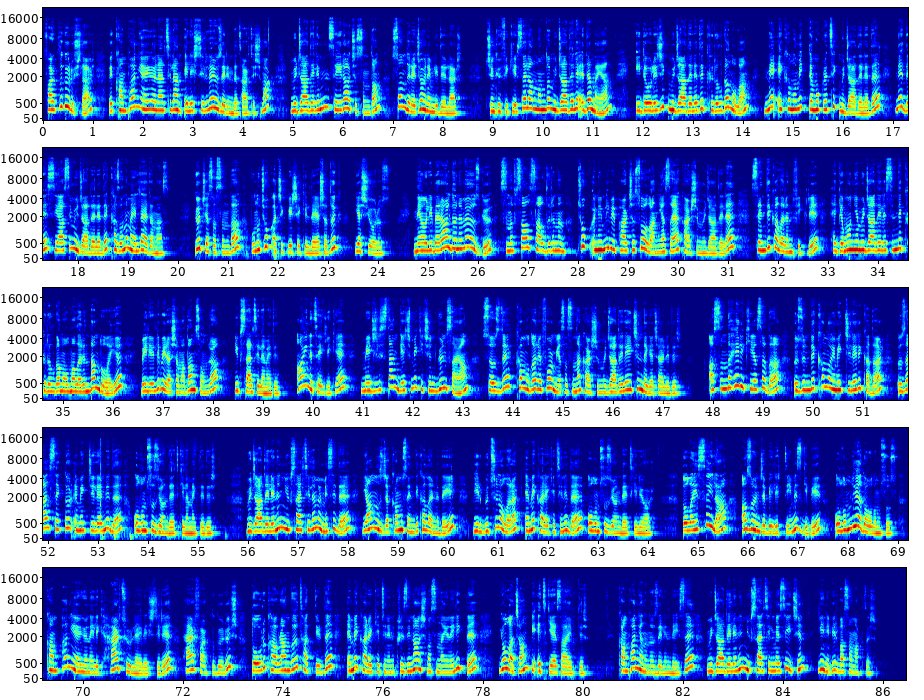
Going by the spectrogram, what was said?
Farklı görüşler ve kampanyaya yöneltilen eleştiriler üzerinde tartışmak mücadelenin seyri açısından son derece önemlidirler. Çünkü fikirsel anlamda mücadele edemeyen, ideolojik mücadelede kırılgan olan ne ekonomik demokratik mücadelede ne de siyasi mücadelede kazanım elde edemez. Göç yasasında bunu çok açık bir şekilde yaşadık, yaşıyoruz. Neoliberal döneme özgü sınıfsal saldırının çok önemli bir parçası olan yasaya karşı mücadele, sendikaların fikri hegemonya mücadelesinde kırılgan olmalarından dolayı belirli bir aşamadan sonra yükseltilemedi. Aynı tehlike meclisten geçmek için gün sayan sözde kamuda reform yasasına karşı mücadele için de geçerlidir. Aslında her iki yasa da özünde kamu emekçileri kadar özel sektör emekçilerini de olumsuz yönde etkilemektedir. Mücadelenin yükseltilememesi de yalnızca kamu sendikalarını değil, bir bütün olarak emek hareketini de olumsuz yönde etkiliyor. Dolayısıyla az önce belirttiğimiz gibi olumlu ya da olumsuz kampanyaya yönelik her türlü eleştiri, her farklı görüş doğru kavrandığı takdirde emek hareketinin krizini aşmasına yönelik de yol açan bir etkiye sahiptir. Kampanyanın özelinde ise mücadelenin yükseltilmesi için yeni bir basamaktır.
